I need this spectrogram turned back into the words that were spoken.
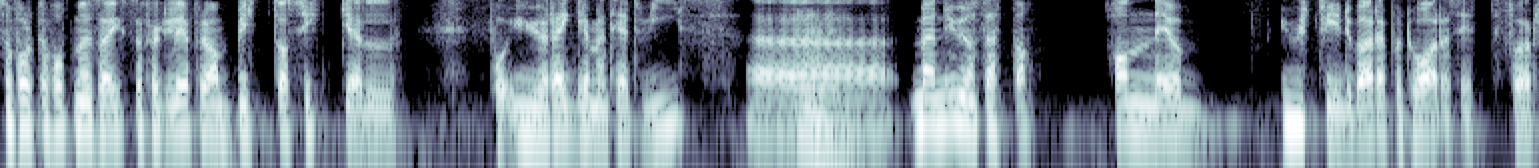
som folk har fått med seg, selvfølgelig, fordi han bytta sykkel på ureglementert vis. Eh, mm. Men uansett, da. Han er jo utvider bare repertoaret sitt for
